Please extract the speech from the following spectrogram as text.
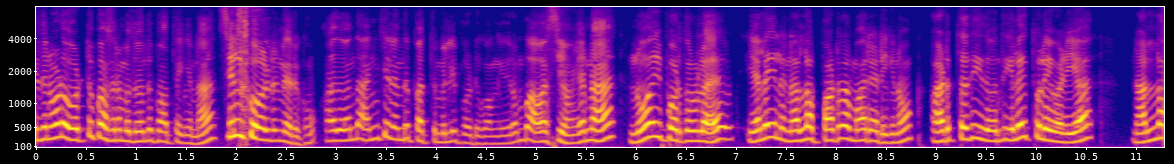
இதனோட ஒட்டு பாசனம் வந்து பார்த்தீங்கன்னா சில்க் கோல்டுன்னு இருக்கும். அது வந்து அஞ்சுலேருந்து பத்து மில்லி போட்டுக்கோங்க. இது ரொம்ப அவசியம். ஏன்னா நோய் பொறுத்தவரை இலையில நல்லா படுற மாதிரி அடிக்கணும். அடுத்தது இது வந்து இலைத்துளை வழியாக நல்லா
